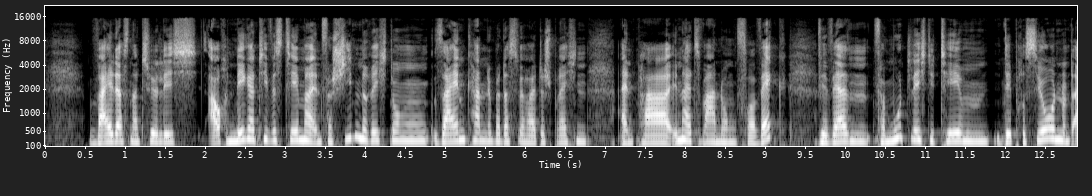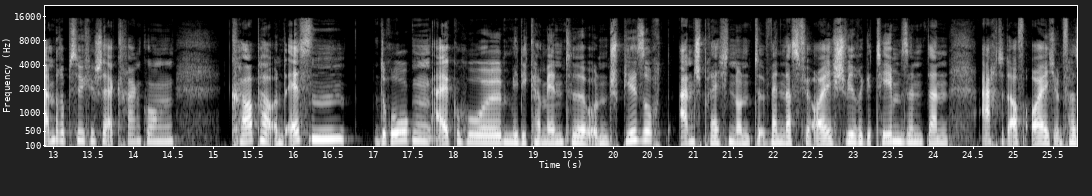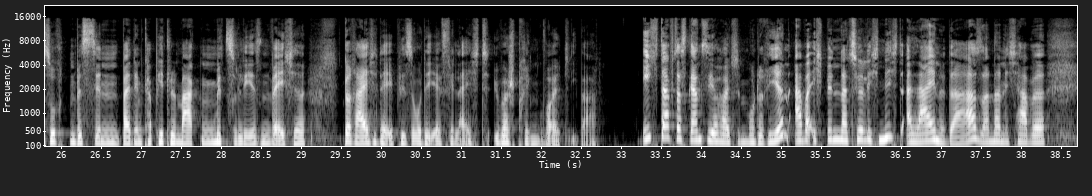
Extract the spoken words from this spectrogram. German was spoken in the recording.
weil das natürlich auch ein negatives Thema in verschiedene Richtungen sein kann, über das wir heute sprechen. Ein paar Inhaltswarnungen vorweg. Wir werden vermutlich die Themen Depressionen und andere psychische Erkrankungen, Körper und Essen Drogen, Alkohol, Medikamente und Spielsucht ansprechen. Und wenn das für euch schwierige Themen sind, dann achtet auf euch und versucht ein bisschen bei den Kapitelmarken mitzulesen, welche Bereiche der Episode ihr vielleicht überspringen wollt lieber. Ich darf das Ganze hier heute moderieren, aber ich bin natürlich nicht alleine da, sondern ich habe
